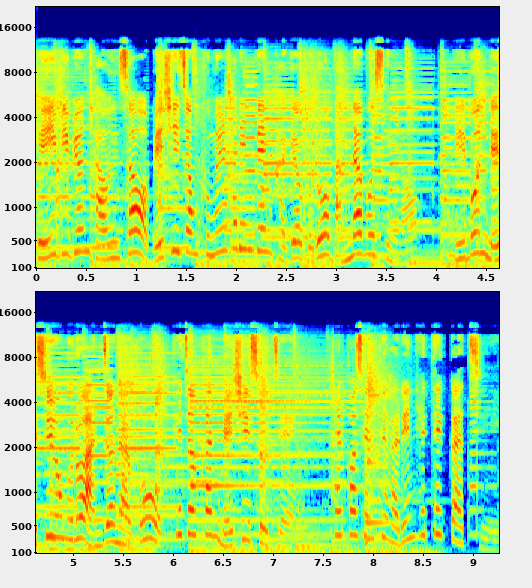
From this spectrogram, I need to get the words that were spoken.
베이비변 바운서 메쉬 정품을 할인된 가격으로 만나보세요. 일본 내수용으로 안전하고 쾌적한 메쉬 소재, 8% 할인 혜택까지.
